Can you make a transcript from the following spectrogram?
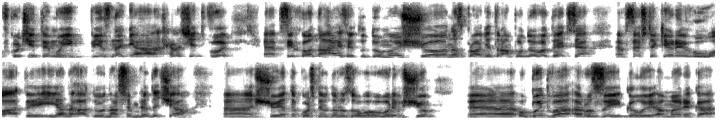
включити мої пізнання, значить, в психоаналізі, то думаю, що насправді Трампу доведеться все ж таки реагувати. І я нагадую нашим глядачам, що я також неодноразово говорив, що обидва рази, коли Америка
